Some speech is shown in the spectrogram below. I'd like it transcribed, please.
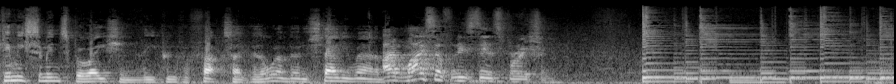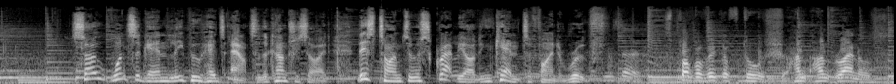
Give me some inspiration, Leepu, for fuck's sake, because all I'm doing is standing around and I myself needs the inspiration. So, once again, Leepu heads out to the countryside, this time to a scrapyard in Kent to find a roof. It's proper vehicle to sh- hunt, hunt rhinos.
